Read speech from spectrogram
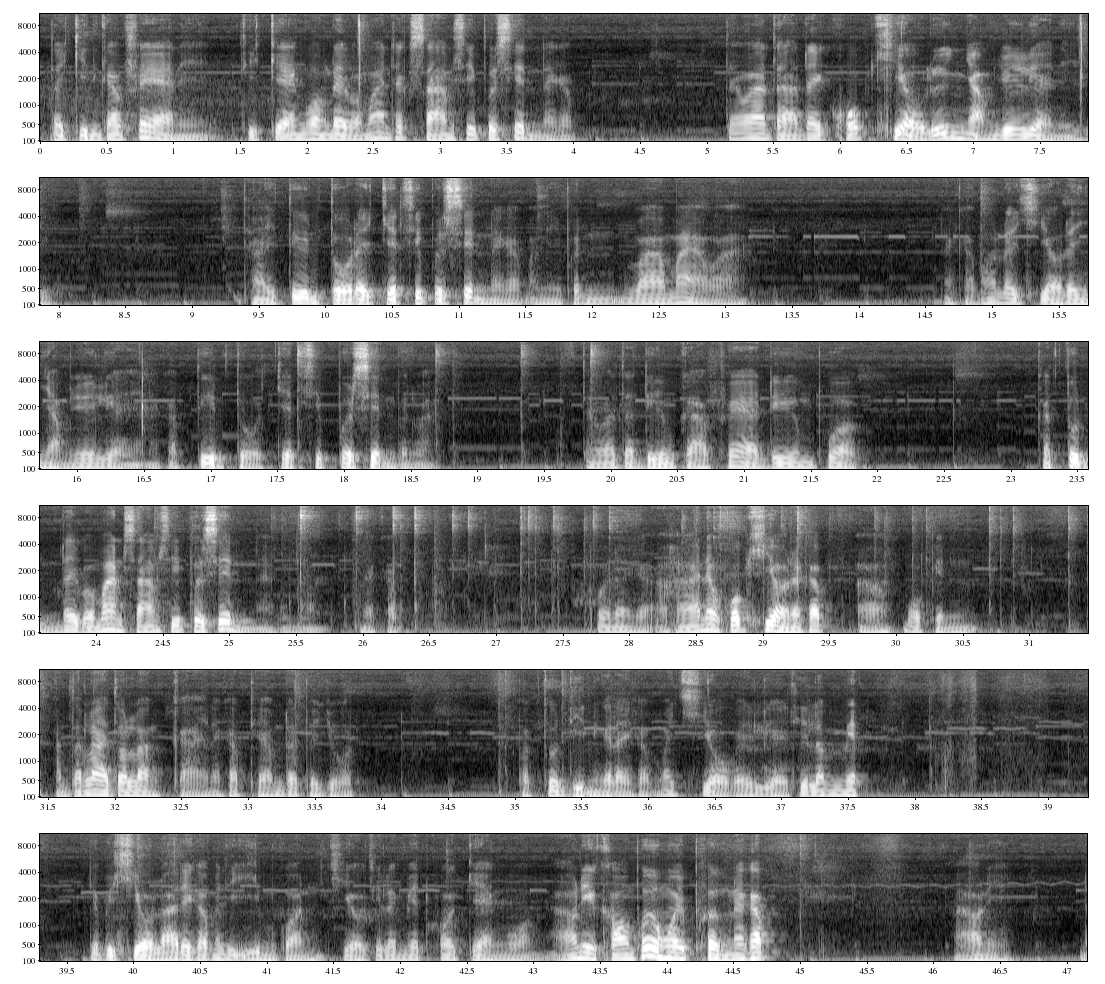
แต่กินกาแฟนี่ที่แก้ง่วงได้ประมาณสักสามสิบเปอร์เซ็นต์นะครับ แต่ว่าถ้าได้ครบเคี่ยวหรือหยำอยู่เรื่อยๆนี่สิให้ตื่นตัวได้เจ็ดสิบเปอร์เซ็นต์นะครับ อันนี้เพิ่นว่ามาว่านะครับเขาได้เคี่ยวได้หยำอยู่เรื่อยๆนะครับ ตื่นตัวเจ็ดสิบเปอร์เซ็นต์เพิ่นว่า แต่ว่าจะดื่มกาแฟดื่มพวก กระตุ้นได้ประมาณ 30%นะพี่น้องนะครับเพราะนั้นก็อาหารแนวครบเคี่ยวนะครับเอาบ่เป็นอันตรายต่อร่างกายนะครับ แถมได้ประโยชน์ปักตัวดินก็ได้ครับไม่เคี่ยวไปเรื่อยที่ละเม็ดจะไปเคี่ยวหลายได้ครับมันจะอิ่มก่อนเคี่ยวที่ละเม็ดพ่อแก้ง่วงเอานี่ของเพื่อห้วยเพิงนะครับเอานี่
